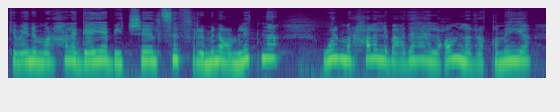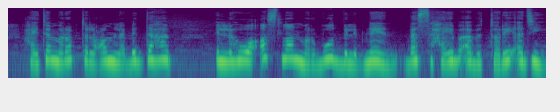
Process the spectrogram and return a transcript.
كمان المرحلة الجاية بيتشال صفر من عملتنا والمرحلة اللي بعدها العملة الرقمية هيتم ربط العملة بالذهب اللي هو أصلا مربوط بلبنان بس هيبقى بالطريقة دي.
